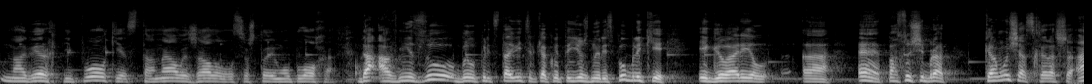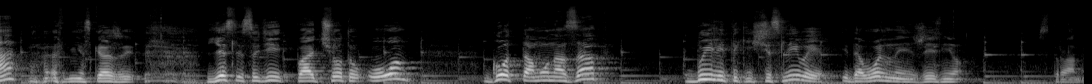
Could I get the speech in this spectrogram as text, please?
на верхней полке, стонал и жаловался, что ему плохо? Да, а внизу был представитель какой-то Южной Республики и говорил, э, э послушай, брат, кому сейчас хорошо, а? Не скажи. Если судить по отчету ООН, год тому назад были такие счастливые и довольные жизнью страны.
